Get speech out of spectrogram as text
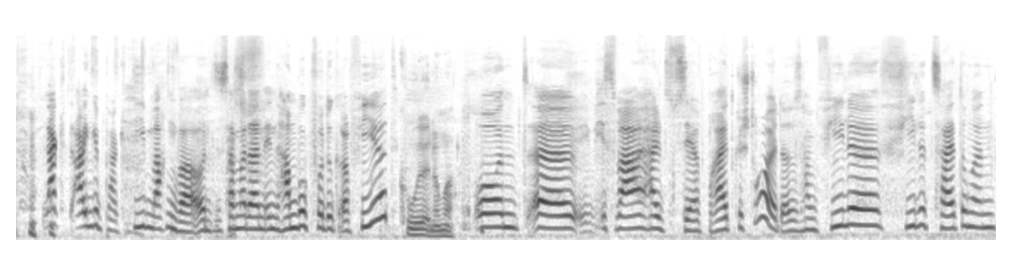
nackt eingepackt, die machen wir. Und das haben wir dann in Hamburg fotografiert. Coole Nummer. Und äh, es war halt sehr breit gestreut. Also es haben viele, viele Zeitungen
